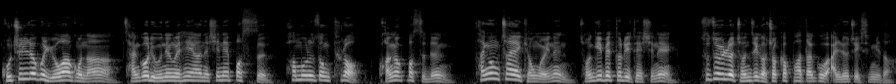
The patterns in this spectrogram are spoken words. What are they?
고출력을 요하거나 장거리 운행을 해야 하는 시내버스, 화물운송 트럭, 광역버스 등 상용차의 경우에는 전기 배터리 대신에 수소연료 전지가 적합하다고 알려져 있습니다.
